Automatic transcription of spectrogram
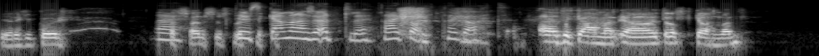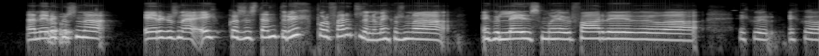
ég er ekki góður þú veist gaman af þessu öllu. Það er gott, það er gott. Þetta er gaman, já, þetta er allt gaman. En er eitthvað svona er eitthvað svona eitthvað sem stendur upp á ferlinum, eitthvað svona eitthvað leið sem þú hefur farið eða eitthvað, eitthvað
